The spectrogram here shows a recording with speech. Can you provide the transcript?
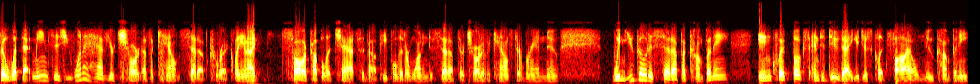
So what that means is you want to have your chart of accounts set up correctly. And I saw a couple of chats about people that are wanting to set up their chart of accounts. They're brand new. When you go to set up a company in QuickBooks, and to do that you just click File, New Company,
